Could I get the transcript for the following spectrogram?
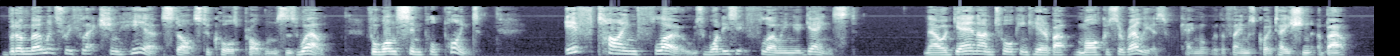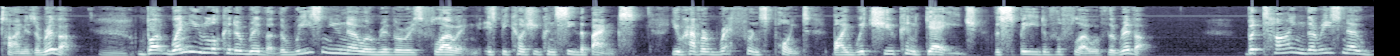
But a moment's reflection here starts to cause problems as well. For one simple point. If time flows, what is it flowing against? Now again, I'm talking here about Marcus Aurelius, who came up with a famous quotation about time is a river. Hmm. But when you look at a river, the reason you know a river is flowing is because you can see the banks. You have a reference point by which you can gauge the speed of the flow of the river. But time, there is no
